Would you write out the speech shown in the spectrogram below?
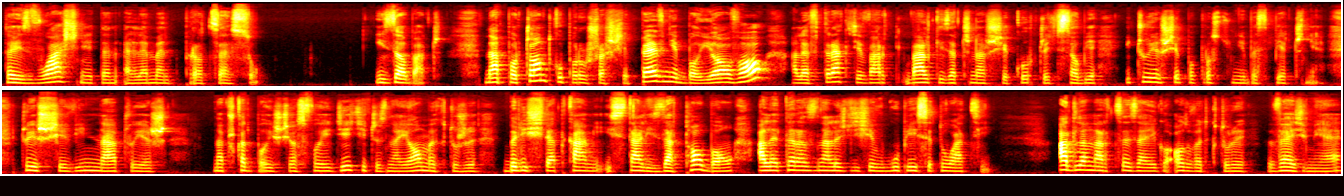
to jest właśnie ten element procesu. I zobacz, na początku poruszasz się pewnie bojowo, ale w trakcie walki zaczynasz się kurczyć w sobie i czujesz się po prostu niebezpiecznie. Czujesz się winna, czujesz, na przykład boisz się o swoje dzieci czy znajomych, którzy byli świadkami i stali za tobą, ale teraz znaleźli się w głupiej sytuacji. A dla narcyza jego odwet, który weźmie,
